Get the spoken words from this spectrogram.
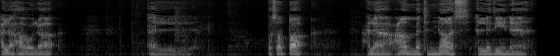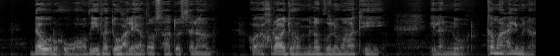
على هؤلاء البسطاء على عامة الناس الذين دوره ووظيفته عليه الصلاة والسلام هو إخراجهم من الظلمات إلى النور. كما علمنا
